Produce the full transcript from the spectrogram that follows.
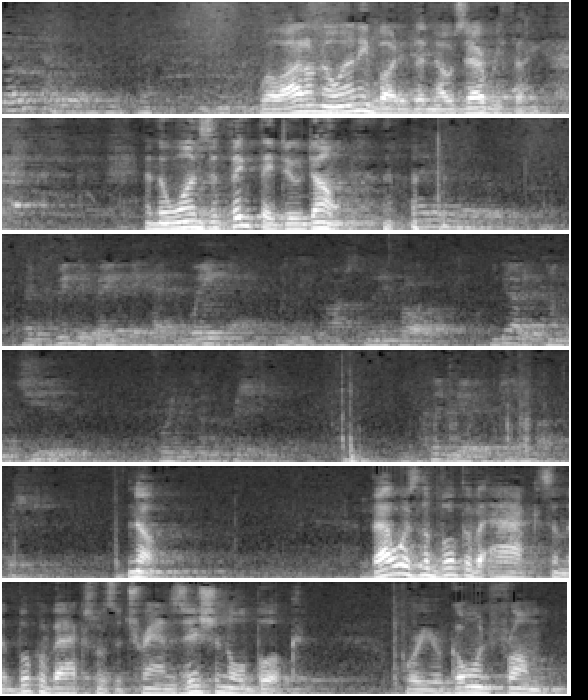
don't know everything. well, I don't know anybody that knows everything. And the ones that think they do don't. I don't know. That's a big debate they had way back when the apostle, when they thought, you gotta become a Jew before you become a Christian. You couldn't go from Gentile to Christian. No. That was the book of Acts, and the book of Acts was a transitional book where you're going from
